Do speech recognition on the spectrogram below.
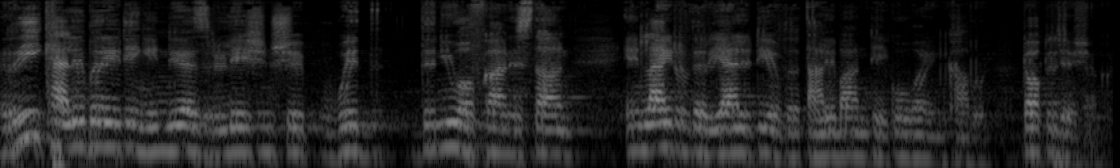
recalibrating India's relationship with the new Afghanistan in light of the reality of the Taliban takeover in Kabul? Dr. Jaishankar.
